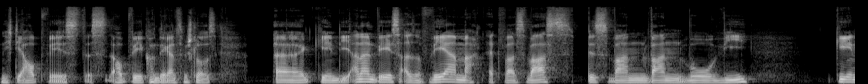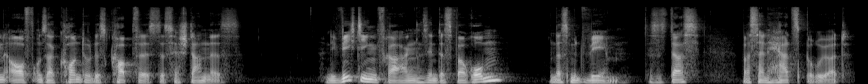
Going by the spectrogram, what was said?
nicht die Haupt-Ws, das Haupt-W kommt ja ganz zum Schluss, äh, gehen die anderen Ws, also wer macht etwas was, bis wann, wann, wo, wie, gehen auf unser Konto des Kopfes, des Verstandes. Und die wichtigen Fragen sind das Warum und das mit wem. Das ist das, was dein Herz berührt.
